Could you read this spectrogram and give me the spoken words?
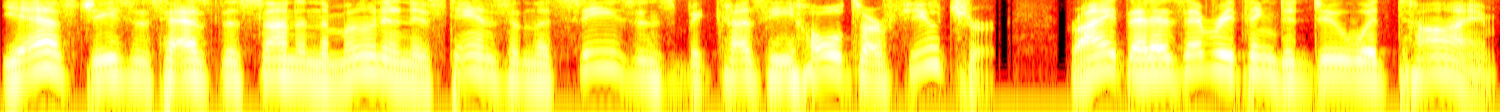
Yes, Jesus has the sun and the moon in his hands and the seasons because he holds our future, right? That has everything to do with time.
